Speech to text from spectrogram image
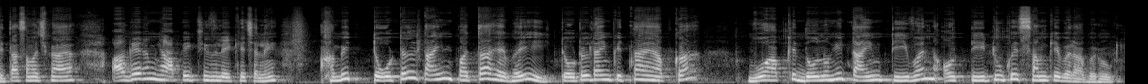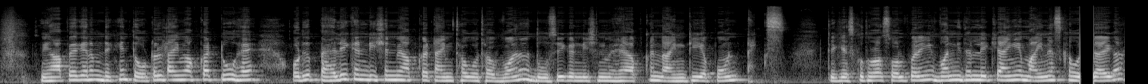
इतना समझ में आया? अगर हम यहाँ पे एक चीज़ लेके चलें, हमें टोटल टाइम पता है भाई। टोटल टाइम कितना है आपका? वो आपके दोनों ही टाइम t1 और t2 के सम के बराबर होगा। तो यहाँ पे अगर हम देखें टोटल टाइम आपका टू है और जो पहली कंडीशन में आपका टाइम था वो था वन और दूसरी कंडीशन में है आपका 90 अपॉन एक्स ठीक है, इसको थोड़ा सॉल्व करेंगे। वन इधर लेके आएँगे माइनस का हो जाएगा।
